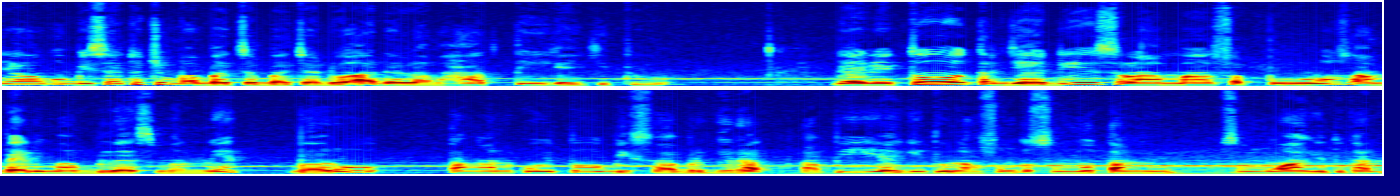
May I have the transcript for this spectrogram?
Yang aku bisa itu cuma baca-baca doa dalam hati kayak gitu dan itu terjadi selama 10 sampai 15 menit baru tanganku itu bisa bergerak. Tapi ya gitu langsung kesemutan semua gitu kan.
